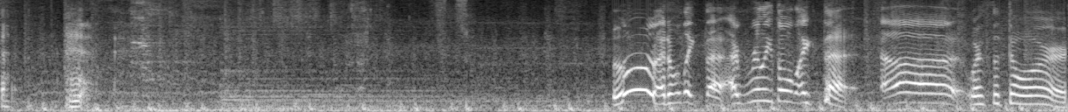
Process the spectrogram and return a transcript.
Ooh, I don't like that. I really don't like that. Uh, where's the door?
